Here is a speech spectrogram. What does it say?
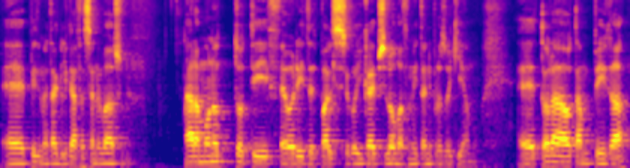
Ε, επειδή με τα αγγλικά θα σε ανεβάσουν. Άρα μόνο το ότι θεωρείται πάλι συσσαγωγικά υψηλόβαθμη ήταν η προσδοκία μου. Ε, τώρα όταν πήγα,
